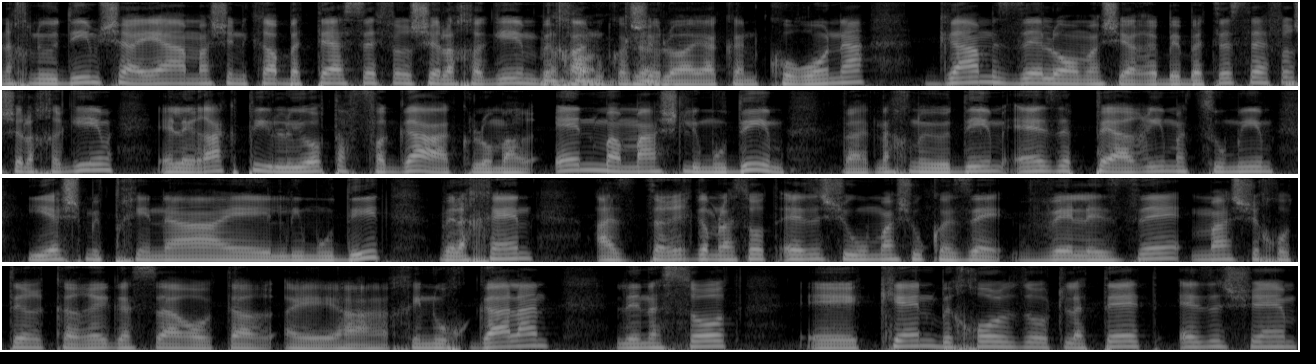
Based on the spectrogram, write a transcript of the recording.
אנחנו יודעים שהיה מה שנקרא בתי הספר של החגים נכון, בחנוכה, כן. שלא היה כאן קורונה. גם זה לא ממש, הרי בבתי ספר של החגים אלה רק פעילויות הפגה, כלומר אין ממש לימודים, ואנחנו יודעים איזה פערים עצומים יש מבחינה אה, לימודית, ולכן אז צריך גם לעשות איזשהו משהו כזה. ולזה מה שחותר כרגע שר האוצר, אה, החינוך גלנט, לנסות אה, כן בכל זאת לתת איזה שהם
